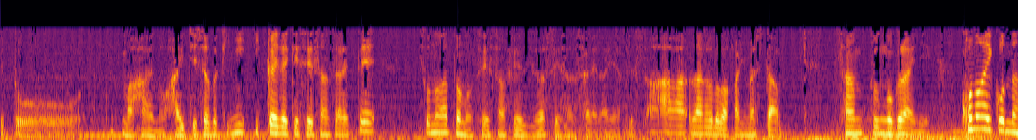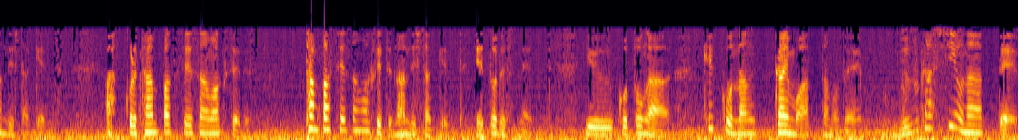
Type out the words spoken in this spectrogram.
えっと、まあ、あの配置した時に1回だけ生産されて、その後の生産フェーズでは生産されないやつです。ああ、なるほど、わかりました。3分後ぐらいに、このアイコン何でしたっけあ、これ単発生産惑星です。単発生産惑星って何でしたっけって、えっとですね、いうことが結構何回もあったので、難しいよなって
